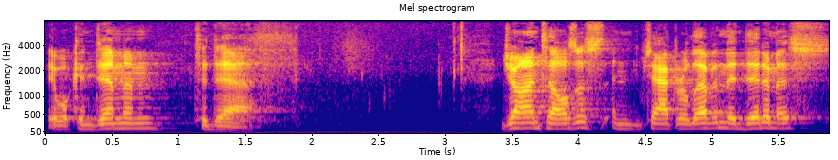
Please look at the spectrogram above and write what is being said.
They will condemn him to death. John tells us in chapter 11 that Didymus,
